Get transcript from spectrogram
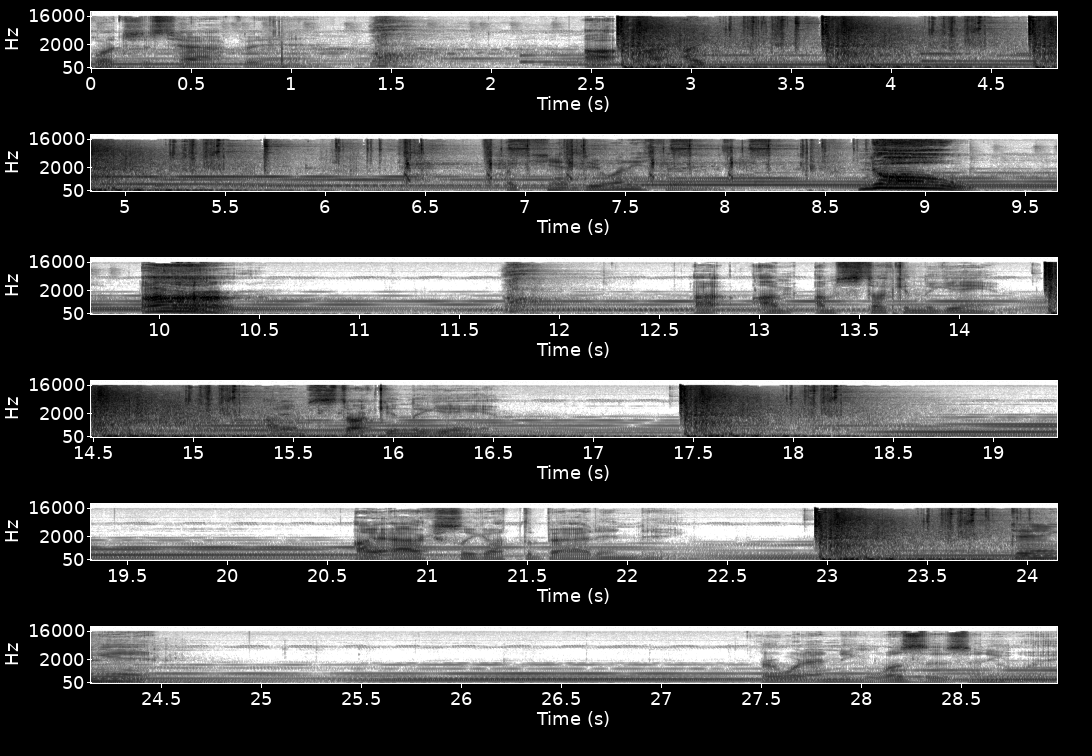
What just happened? Uh, I, I... I can't do anything. No! Urgh! I, I'm, I'm stuck in the game. I am stuck in the game. I actually got the bad ending. Dang it. Or what ending was this anyway?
